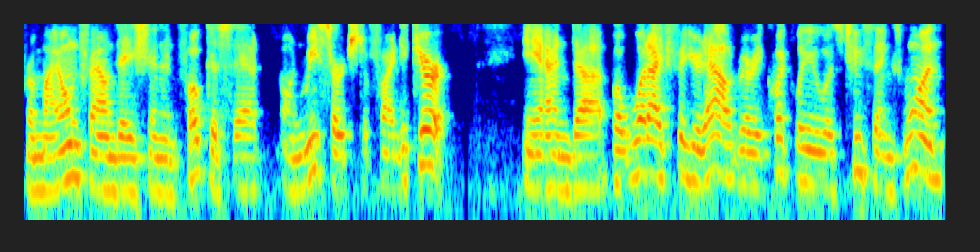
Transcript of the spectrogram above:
from my own foundation and focus that on research to find a cure. And uh, but what I figured out very quickly was two things. One,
